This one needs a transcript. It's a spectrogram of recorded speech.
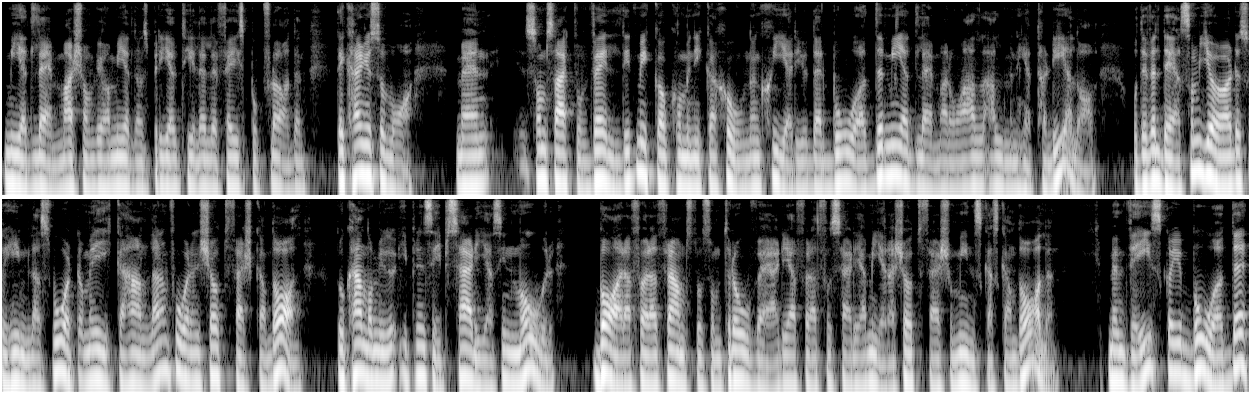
medlemmar som vi har medlemsbrev till eller Facebookflöden. Det kan ju så vara. Men som sagt väldigt mycket av kommunikationen sker ju där både medlemmar och all allmänhet tar del av. Och det är väl det som gör det så himla svårt. Om ICA-handlaren får en köttfärsskandal, då kan de ju i princip sälja sin mor bara för att framstå som trovärdiga för att få sälja mera köttfärs och minska skandalen. Men vi ska ju både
